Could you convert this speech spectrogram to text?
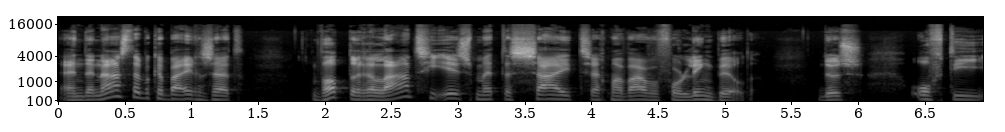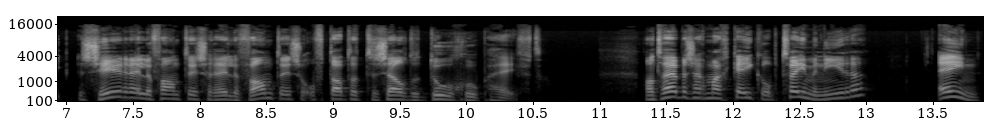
En daarnaast heb ik erbij gezet wat de relatie is met de site zeg maar, waar we voor linkbeelden. Dus of die zeer relevant is, relevant is of dat het dezelfde doelgroep heeft. Want we hebben zeg maar gekeken op twee manieren. Eén,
